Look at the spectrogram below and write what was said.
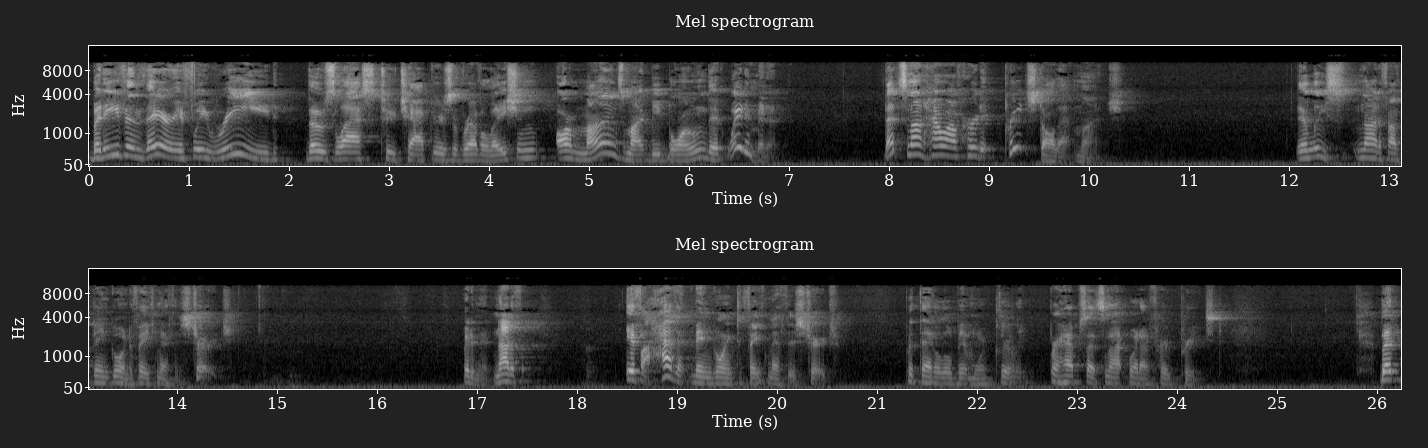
But even there, if we read those last two chapters of Revelation, our minds might be blown that, wait a minute, that's not how I've heard it preached all that much. At least, not if I've been going to Faith Methodist Church. Wait a minute. Not if if I haven't been going to Faith Methodist Church. Put that a little bit more clearly. Perhaps that's not what I've heard preached. But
